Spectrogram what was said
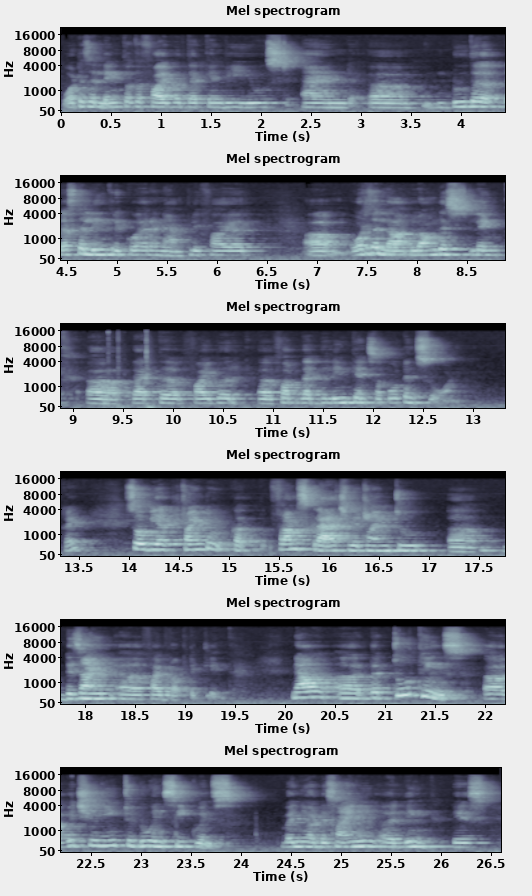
what is the length of the fiber that can be used, and uh, do the does the link require an amplifier? Uh, what is the lo longest length uh, that the fiber uh, for that the link can support, and so on, right? So we are trying to from scratch. We are trying to uh, design a fiber optic link. Now, uh, the two things uh, which you need to do in sequence when you are designing a link is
